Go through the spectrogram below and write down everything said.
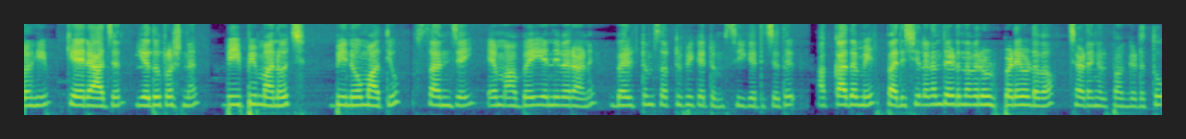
Rahim K Rajan Yadukrishnan B P Manoj Binu Mathew Sanjay M Abhay എന്നിവരാണ് ബെൽറ്റും സർട്ടിഫിക്കറ്റും സ്വീകരിച്ചത്. അക്കാദമിയിൽ പരിശീലനം തേടുന്നവരുൾപ്പെടെയുള്ളവർ ചടങ്ങിൽ പങ്കെടുത്തു.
